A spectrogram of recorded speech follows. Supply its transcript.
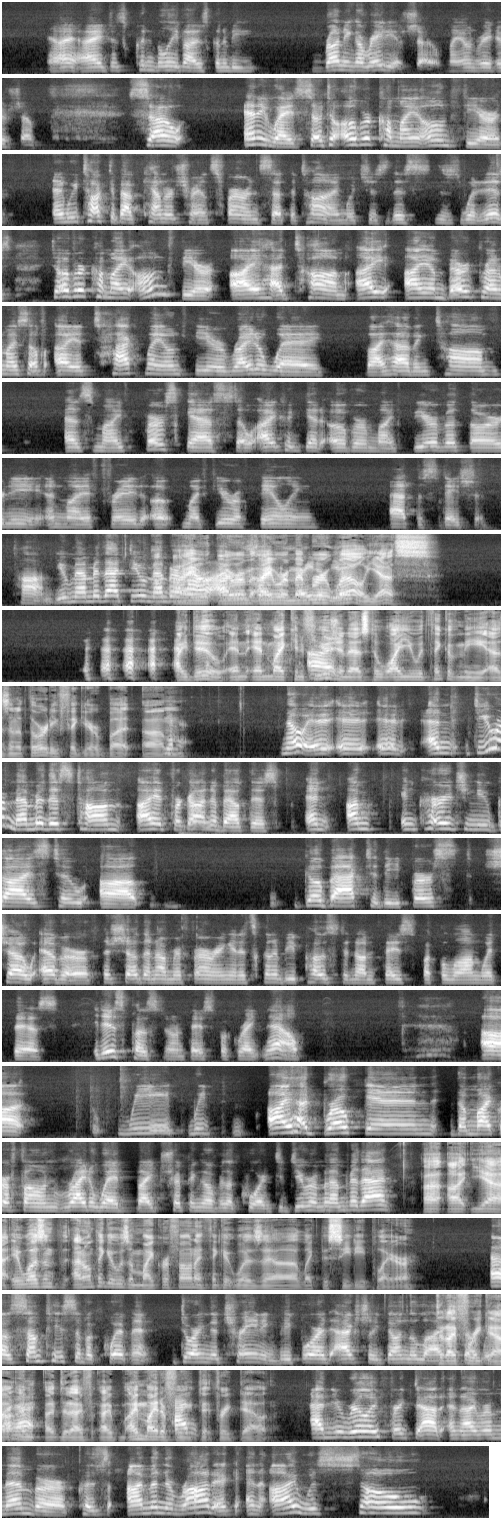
I, I just couldn't believe I was going to be running a radio show, my own radio show. So anyway, so to overcome my own fear, and we talked about countertransference at the time, which is this, this is what it is. To overcome my own fear, I had Tom. I, I am very proud of myself. I attacked my own fear right away by having Tom as my first guest so I could get over my fear of authority and my afraid of my fear of failing at the station. Tom, do you remember that? Do you remember I, how I, I, rem- like I remember it well. Yes. I do, and and my confusion uh, as to why you would think of me as an authority figure, but um, yeah. no, it, it it and do you remember this, Tom? I had forgotten about this, and I'm encouraging you guys to uh, go back to the first show ever, the show that I'm referring, and it's going to be posted on Facebook along with this. It is posted on Facebook right now. Uh, we we I had broken the microphone right away by tripping over the cord. Did you remember that? Uh, uh, yeah, it wasn't. I don't think it was a microphone. I think it was uh, like the CD player. Oh, some piece of equipment during the training before I'd actually done the live. Did I freak out? I uh, did I? I, I might have freaked and, freaked out. And you really freaked out. And I remember because I'm a neurotic, and I was so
